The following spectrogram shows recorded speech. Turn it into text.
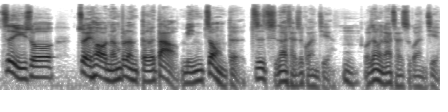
至于说最后能不能得到民众的支持，那才是关键。嗯，我认为那才是关键。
